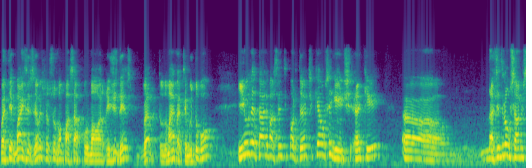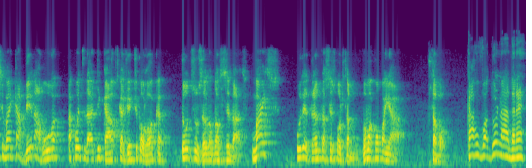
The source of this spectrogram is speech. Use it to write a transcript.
vai ter mais exames, as pessoas vão passar por maior rigidez, né, tudo mais, vai ser muito bom. E um detalhe bastante importante que é o seguinte, é que uh, a gente não sabe se vai caber na rua a quantidade de carros que a gente coloca todos os anos na nossa cidade. Mas o Detran está se esforçando. Vamos acompanhar. Está bom. Carro voador nada, né?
